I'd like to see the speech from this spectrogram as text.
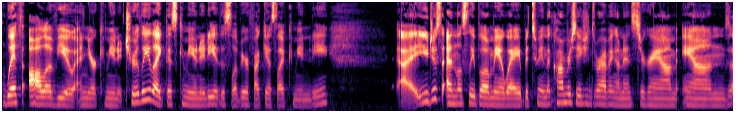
with all of you and your community. Truly, like this community, this Live Your Fuck Yes Life community uh, you just endlessly blow me away between the conversations we're having on Instagram and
